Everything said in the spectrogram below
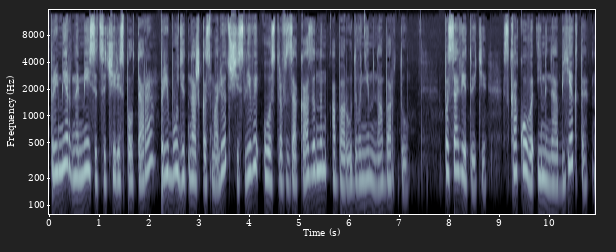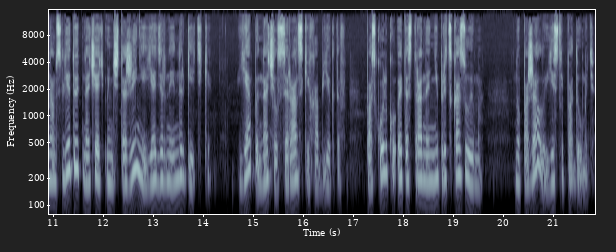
Примерно месяца через полтора прибудет наш космолет «Счастливый остров» с заказанным оборудованием на борту. Посоветуйте, с какого именно объекта нам следует начать уничтожение ядерной энергетики. Я бы начал с иранских объектов, поскольку эта страна непредсказуема. Но, пожалуй, если подумать,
